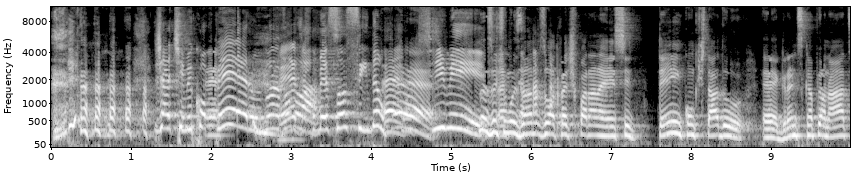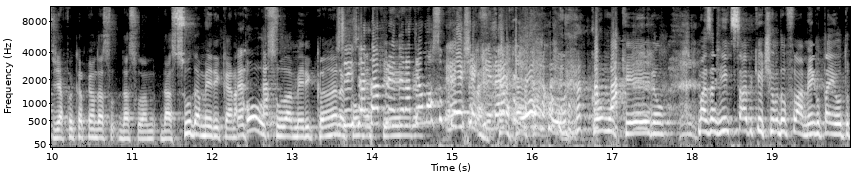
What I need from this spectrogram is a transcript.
já é time copeiro, não é? É, Vamos já lá. começou assim, não, É. é. time. Nos últimos anos, o Atlético Paranaense tem conquistado é, grandes campeonatos, já foi campeão da, da, da Sul-Americana ou Sul-Americana. Como já tá aprendendo até o nosso peixe aqui, né? Como queiram. Mas a gente sabe que o time do Flamengo está em outro,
